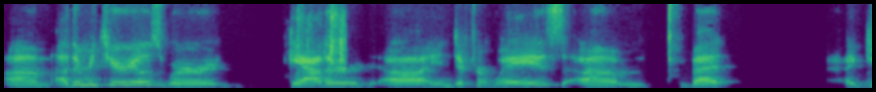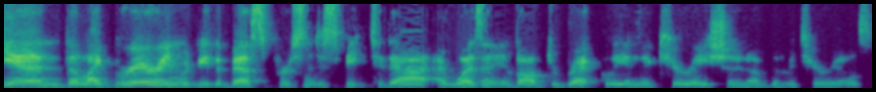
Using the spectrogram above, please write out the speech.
Um, other materials were gathered uh, in different ways. Um, but again, the librarian would be the best person to speak to that. I wasn't involved directly in the curation of the materials.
